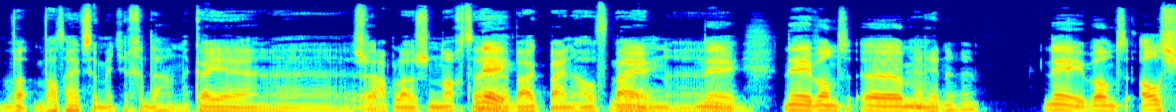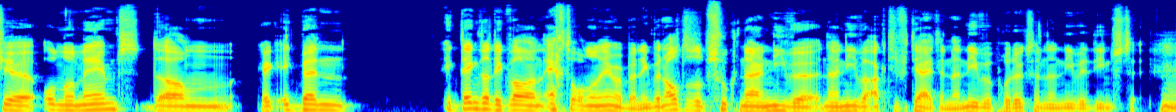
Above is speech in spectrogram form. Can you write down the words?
wa- wat heeft het met je gedaan? Dan kan je eh, slapeloze nachten, nee. buikpijn, hoofdpijn Nee, eh, nee. Nee, want ehm, herinneren? Nee, want als je onderneemt, dan. Kijk, ik ben. Ik denk dat ik wel een echte ondernemer ben. Ik ben altijd op zoek naar nieuwe, naar nieuwe activiteiten, naar nieuwe producten, naar nieuwe diensten. Hm.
